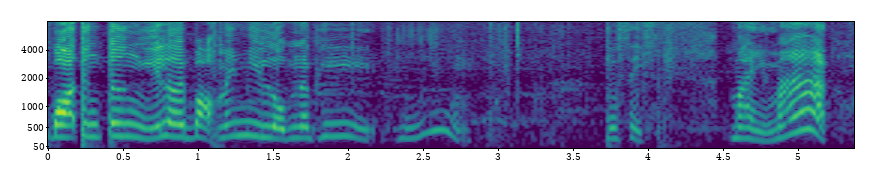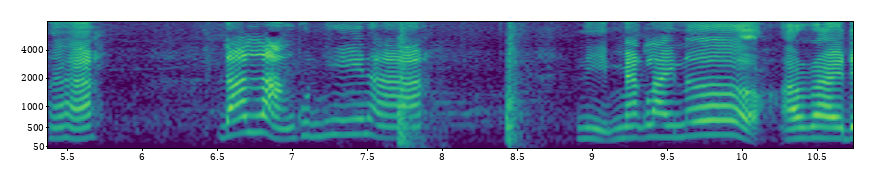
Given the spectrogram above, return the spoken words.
เบาะตึงๆอย่างนี้เลยเบาะไม่มีล้มนะพี่ดูสิ ใหม่มากนะคะด้านหลังคุณพี่นะ นี่แม็กไลเนอร์อะไรใ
